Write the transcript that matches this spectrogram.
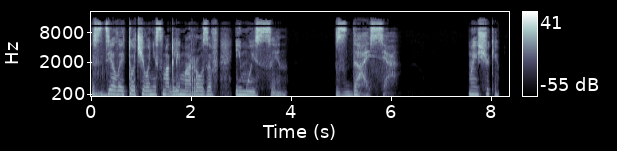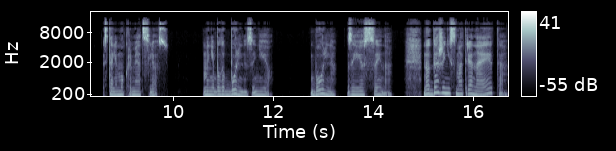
Сделай то, чего не смогли Морозов и мой сын. Сдайся. Мои щеки стали мокрыми от слез. Мне было больно за нее. Больно за ее сына. Но даже несмотря на это,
